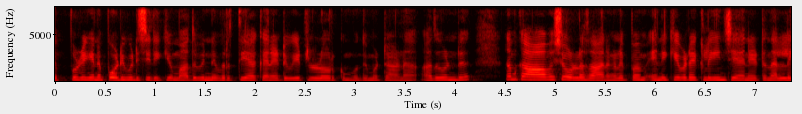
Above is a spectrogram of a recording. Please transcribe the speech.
എപ്പോഴും ഇങ്ങനെ പൊടി പിടിച്ചിരിക്കും അത് പിന്നെ വൃത്തിയാക്കാനായിട്ട് വീട്ടിലുള്ളവർക്കും ബുദ്ധിമുട്ടാണ്. അതുകൊണ്ട് നമുക്ക് ആവശ്യമുള്ള സാധനങ്ങൾ ഇപ്പം എനിക്കിവിടെ ക്ലീൻ ചെയ്യാനായിട്ട് നല്ല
